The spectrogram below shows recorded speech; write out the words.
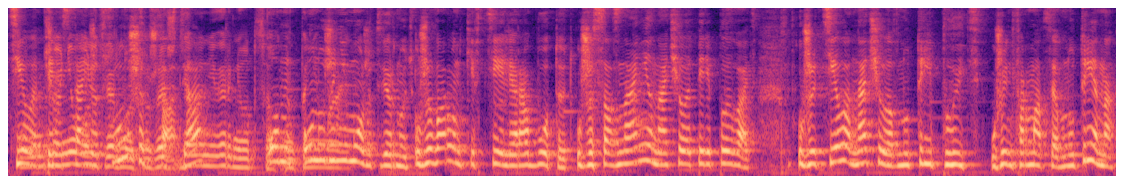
тело он перестает слушаться, уже тело не вернется. Он, он, он уже не может вернуть, уже воронки в теле работают, уже сознание начало переплывать, уже тело начало внутри плыть, уже информация внутри, она,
